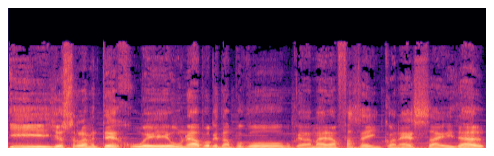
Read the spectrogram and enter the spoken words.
y yo solamente jugué una porque tampoco, porque además eran fases inconexas y tal.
